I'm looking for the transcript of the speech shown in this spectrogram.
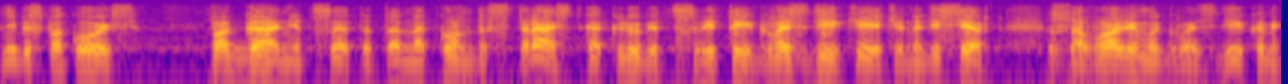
Не беспокойся! Поганец этот анаконда! Страсть, как любит цветы, гвоздики эти на десерт! Завалим и гвоздиками!»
